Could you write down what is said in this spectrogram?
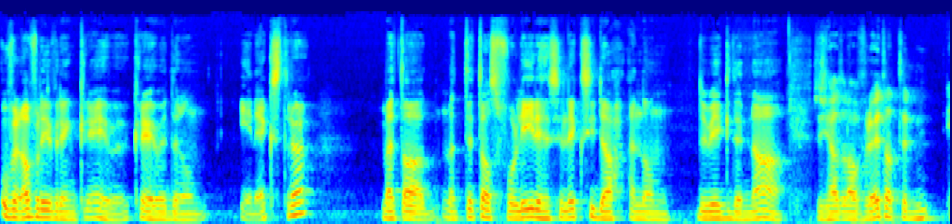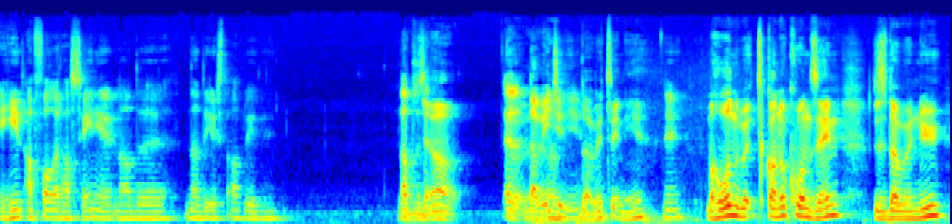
Hoeveel afleveringen krijgen we? Krijgen we er dan één extra? Met, dat, met dit als volledige selectiedag en dan de week daarna. Dus je gaat er al vooruit dat er geen afvaller gaat zijn na de, na de eerste aflevering? Dat, ja, eh, dat weet je niet. Dat weet ik niet. Nee. Maar gewoon, het kan ook gewoon zijn dus dat we nu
